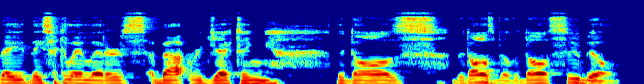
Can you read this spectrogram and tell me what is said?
they they circulated letters about rejecting the Dawes the Dawes bill, the Dawes Sioux bill.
